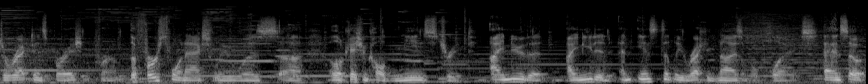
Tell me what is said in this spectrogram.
direct inspiration from. The first one actually was uh, a location called Mean Street. I knew that I needed an instantly recognizable place. And so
